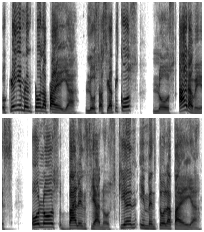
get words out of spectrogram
¿O quién inventó la paella? ¿Los asiáticos, los árabes o los valencianos? ¿Quién inventó la paella?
